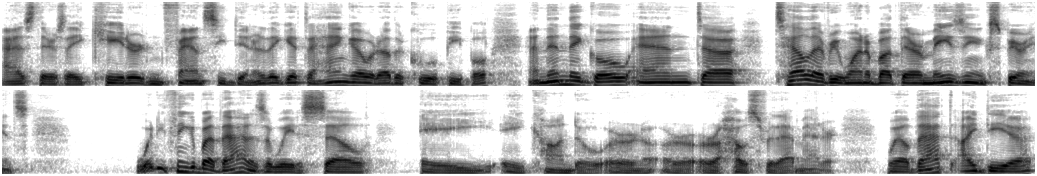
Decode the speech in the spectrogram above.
as there's a catered and fancy dinner. They get to hang out with other cool people, and then they go and uh, tell everyone about their amazing experience. What do you think about that as a way to sell a, a condo or, an, or, or a house for that matter? Well, that idea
